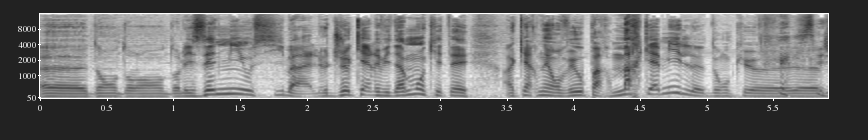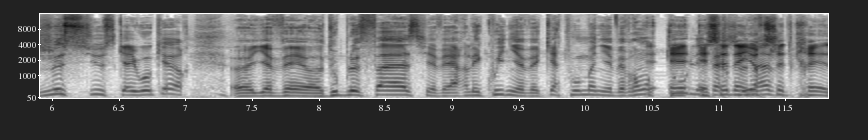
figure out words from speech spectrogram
euh, dans, dans- dans les ennemis aussi. Bah, le Joker évidemment qui était incarné en VO par Mark Hamill, donc euh. Monsieur Skywalker. Euh, Il y avait euh, Double Face, il y avait Harley Quinn, il y avait Catwoman, il y avait vraiment Et, tous et- les et c'est d'ailleurs personnages. cette cré-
